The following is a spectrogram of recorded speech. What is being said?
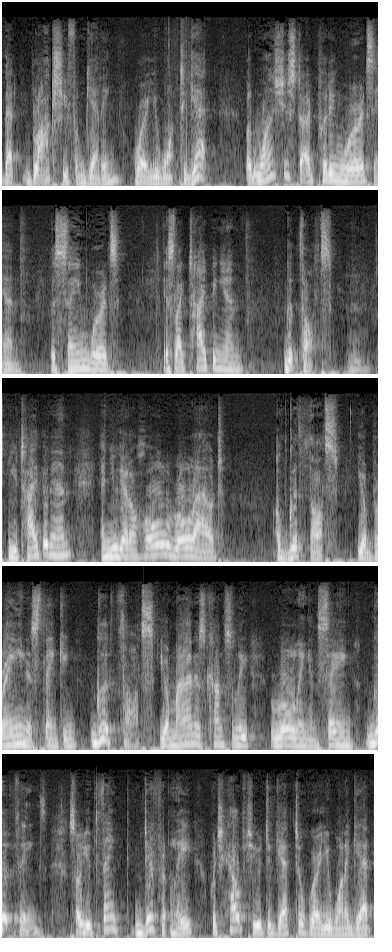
that blocks you from getting where you want to get. But once you start putting words in, the same words, it's like typing in good thoughts. Mm. You type it in, and you get a whole rollout of good thoughts. Your brain is thinking good thoughts. Your mind is constantly rolling and saying good things. So you think differently, which helps you to get to where you want to get,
